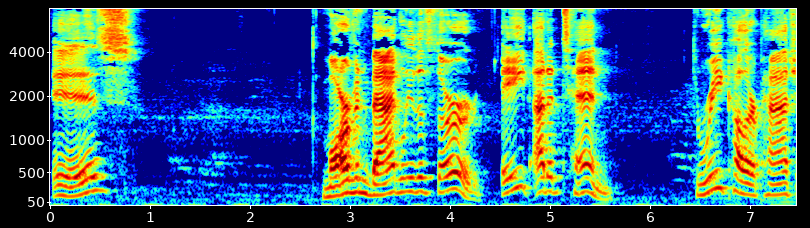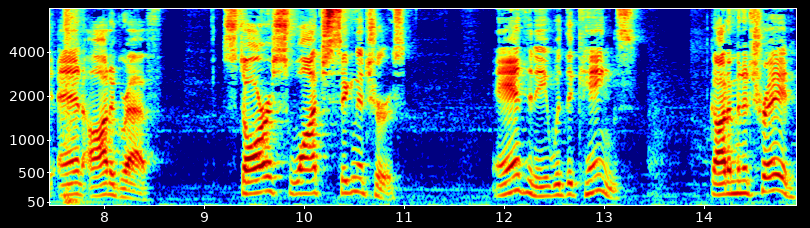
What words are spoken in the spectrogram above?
is Marvin Bagley the third, 8 out of 10. Three color patch and autograph. Star swatch signatures. Anthony with the Kings. Got him in a trade.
